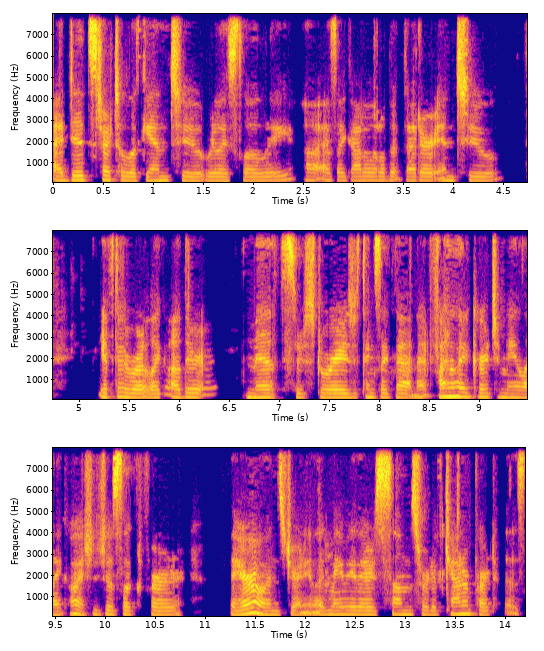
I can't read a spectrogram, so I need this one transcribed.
I did start to look into really slowly uh, as I got a little bit better into if there were like other myths or stories or things like that, and it finally occurred to me like, oh, I should just look for the heroine's journey. Like maybe there's some sort of counterpart to this.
